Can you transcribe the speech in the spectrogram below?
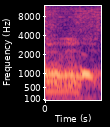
Oh!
